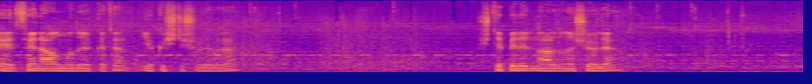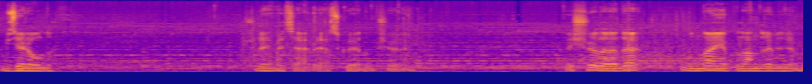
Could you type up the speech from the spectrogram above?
Evet fena olmadı hakikaten. Yakıştı şuralara. Tepelerin ardına şöyle. Güzel oldu. Şuraya mesela biraz koyalım şöyle. Ve şuralara da bundan yapılandırabilirim.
